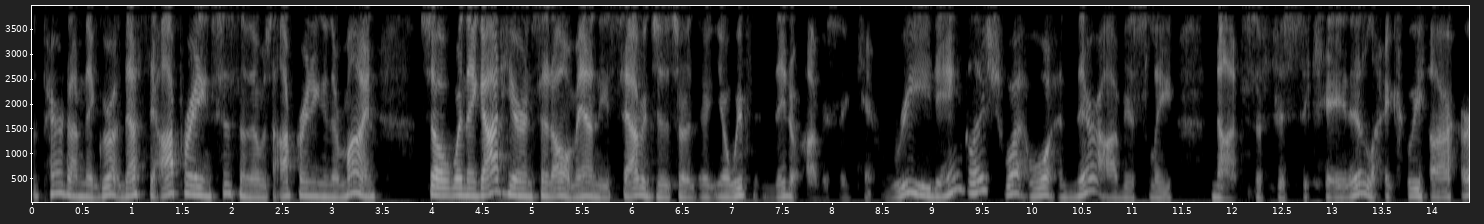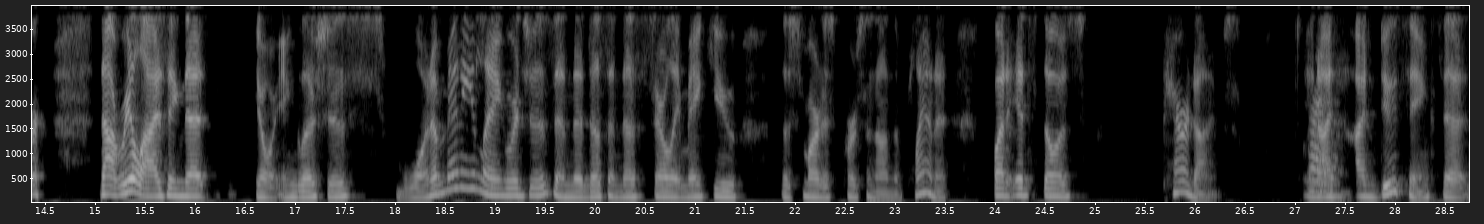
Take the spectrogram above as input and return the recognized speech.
the paradigm they grew up that's the operating system that was operating in their mind. So when they got here and said, "Oh man, these savages are you know we've they don't obviously can't read English. What what? They're obviously not sophisticated like we are, not realizing that you know English is one of many languages and it doesn't necessarily make you the smartest person on the planet, but it's those paradigms. And I I do think that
